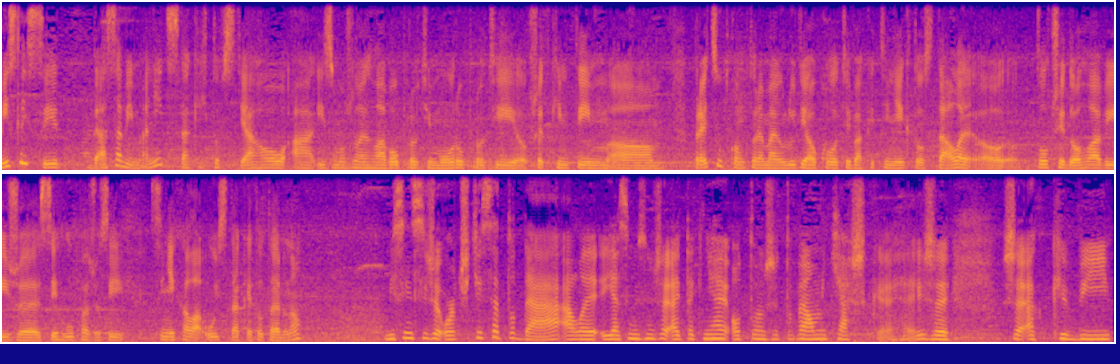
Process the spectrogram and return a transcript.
Myslí si, dá sa vymaniť z takýchto vzťahov a ísť možno aj hlavou proti múru, proti všetkým tým uh, predsudkom, ktoré majú ľudia okolo teba, keď ti niekto stále uh, tlčie do hlavy, že si hlúpa, že si, si nechala ujsť takéto terno? Myslím si, že určite sa to dá, ale ja si myslím, že aj tá kniha je o tom, že to je veľmi ťažké, hej? Že, že ak keby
